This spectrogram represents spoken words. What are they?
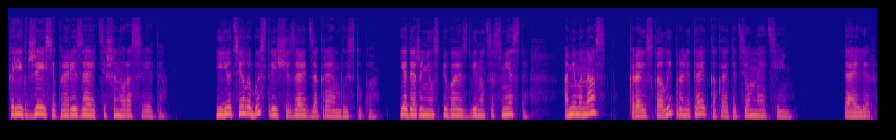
Крик Джейси прорезает тишину рассвета. Ее тело быстро исчезает за краем выступа. Я даже не успеваю сдвинуться с места, а мимо нас, к краю скалы, пролетает какая-то темная тень. Тайлер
